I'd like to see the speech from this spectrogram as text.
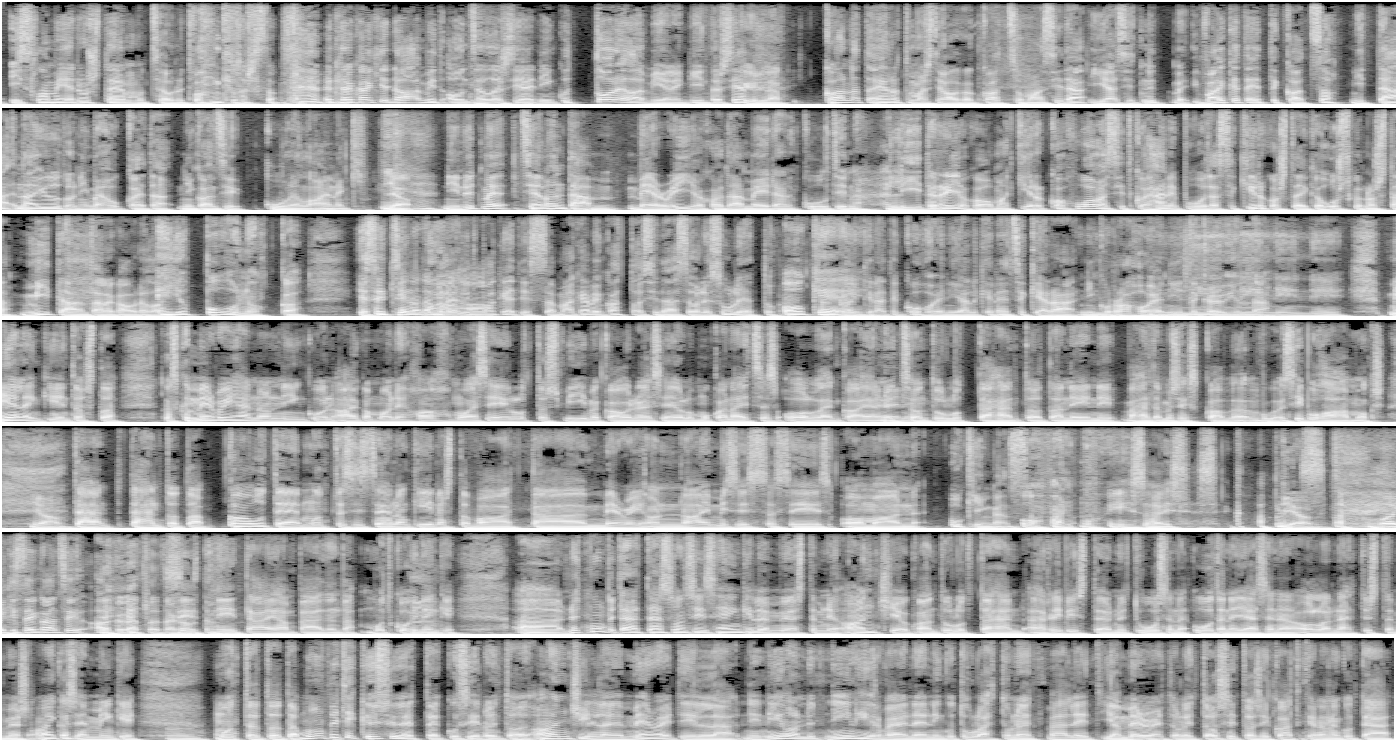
islamin edustaja, mutta se on nyt vankilassa. Että nämä kaikki daamit on sellaisia niin kuin todella mielenkiintoisia. Kyllä. Kannattaa ehdottomasti alkaa katsomaan sitä. Ja sitten nyt, me, vaikka te ette katso, niin tää, nämä jutut on nimehukkaita, niin kansi kuunnella ainakin. Joo. Niin nyt me, siellä on tämä Mary, joka on tämä meidän kultin liideri, joka on oma kirkko. Huomasitko, hän ei puhu tästä kirkosta eikä uskonnosta mitään tällä kaudella? Ei ole puhunutkaan. Ja sitten siinä on tämmöinen... oli paketissa. Mä kävin katsoa sitä ja se oli suljettu. Okei. Kaikki näiden kohojen jälkeen, että se kerää niinku rahoja niiltä niin, köyhiltä. Niin, niin, niin. Mielenkiintoista, koska Maryhän on niin kuin aikamoinen hahmo ja se ei ollut tuossa viime kaudella, se ei ollut mukana itse asiassa ollenkaan. Ja Ei nyt niin. se on tullut tähän tota, niin, niin, vähän tämmöiseksi ka- sivuhahmoksi Joo. tähän, tähän tota, kauteen. Mutta siis sehän on kiinnostavaa, että Mary on naimisissa siis oman, Ukin kanssa. oman isoisessa Joo. kanssa. Oikeasti kansi alkaa katsoa tätä siis, niin, tämä on ihan päätöntä, mutta kuitenkin. Mm. Uh, nyt mun pitää, tässä on siis henkilö myös tämmöinen Anchi, joka on tullut tähän äh, rivistöön nyt uusena, uutena jäsenenä. Ollaan nähty sitä myös aikaisemminkin. Mm. Mutta tota, mun piti kysyä, että kun siellä on Angilla ja Meredillä, niin niillä on nyt niin hirveän ne niin kuin tulehtuneet välit. Ja Meredith oli tosi, tosi katkerana, kun tämä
